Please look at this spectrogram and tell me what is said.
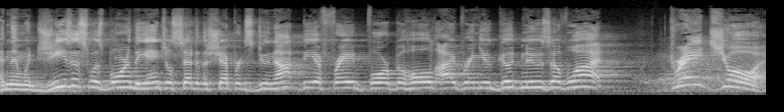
And then when Jesus was born, the angel said to the shepherds, Do not be afraid, for behold, I bring you good news of what? Great joy,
